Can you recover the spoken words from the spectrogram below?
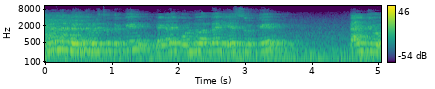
இருளிலிருந்து வெளிச்சத்திற்கு எங்களை கொண்டு வந்த இயேசுவுக்கு தேங்க்யூ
